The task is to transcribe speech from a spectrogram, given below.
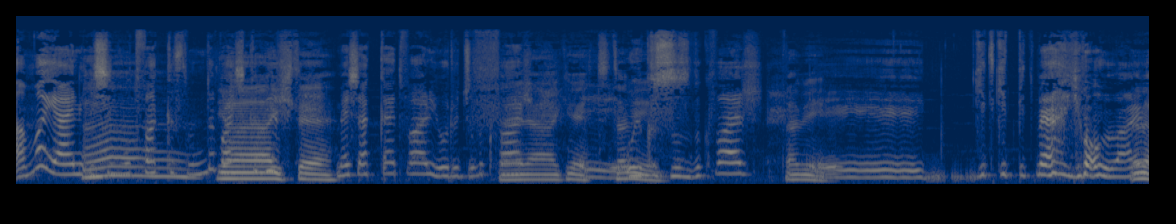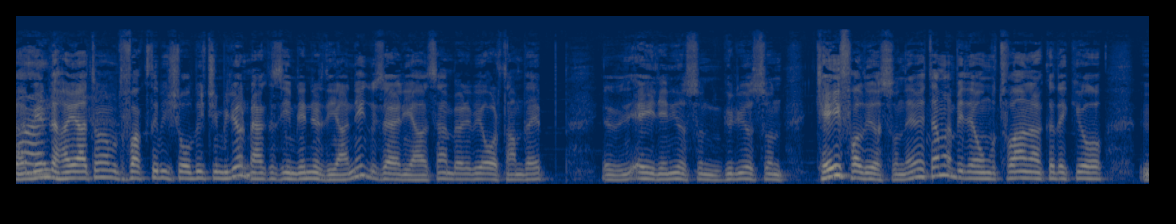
Ama yani işin Aa, mutfak kısmında başka bir işte. meşakkat var, yoruculuk var, Felaket, e, tabii. uykusuzluk var. Tabii. E, git git bitmeyen yollar Evet, var. benim de hayatıma mutfakta bir iş olduğu için biliyorum. Herkes imrenirdi ya ne güzel ya sen böyle bir ortamda hep e, eğleniyorsun, gülüyorsun, keyif alıyorsun. Evet ama bir de o mutfağın arkadaki o e,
